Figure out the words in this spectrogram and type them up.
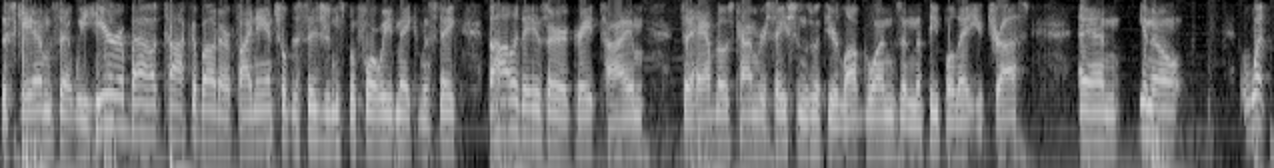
the scams that we hear about, talk about our financial decisions before we make a mistake. The holidays are a great time to have those conversations with your loved ones and the people that you trust. And, you know, what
